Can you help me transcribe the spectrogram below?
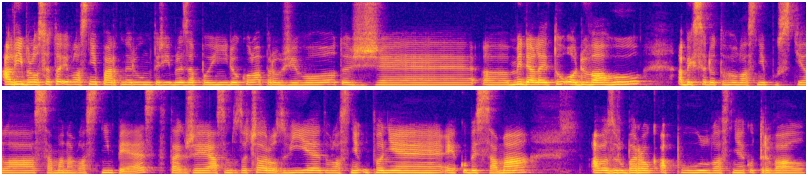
A líbilo se to i vlastně partnerům, kteří byli zapojení do kola pro život, že uh, mi dali tu odvahu, abych se do toho vlastně pustila sama na vlastní pěst. Takže já jsem to začala rozvíjet vlastně úplně jakoby sama. A zhruba rok a půl vlastně jako trval,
